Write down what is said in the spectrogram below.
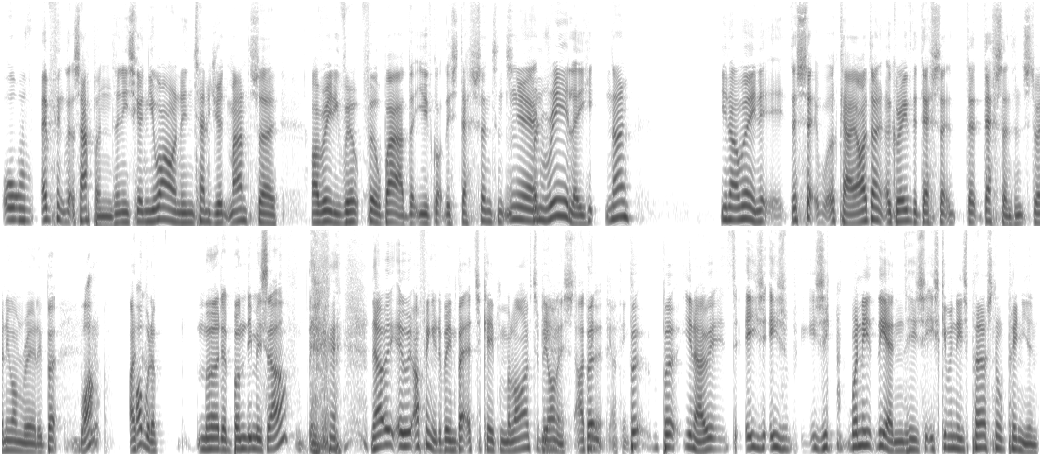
all everything that's happened, and he's going, "You are an intelligent man, so I really feel bad that you've got this death sentence." Yeah. When really, he, no. You know what I mean? It, the se- okay, I don't agree with the death sen- the death sentence to anyone really, but what I would have murdered Bundy myself. no, it, it- I think it'd have been better to keep him alive. To be Yeah, honest, I but, think- I think- but but you know, it, he's he's he's when he, at the end he's he's given his personal opinion,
